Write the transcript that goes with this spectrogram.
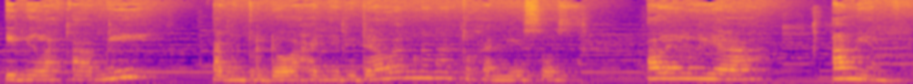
Inilah kami, kami berdoa hanya di dalam nama Tuhan Yesus. Haleluya. Amin.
